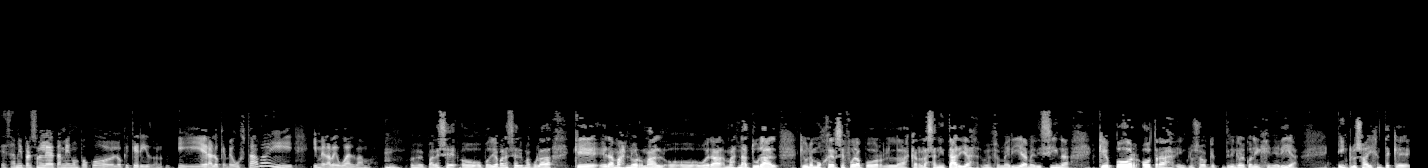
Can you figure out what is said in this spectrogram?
esa es mi personalidad también un poco lo que he querido, ¿no? Y era lo que me gustaba y, y me daba igual, vamos. Eh, parece, o, podría parecer, Inmaculada, que era más normal o, o, era más natural que una mujer se fuera por las carreras sanitarias, enfermería, medicina, que por otras, incluso que tienen que ver con ingeniería. Incluso hay gente que,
